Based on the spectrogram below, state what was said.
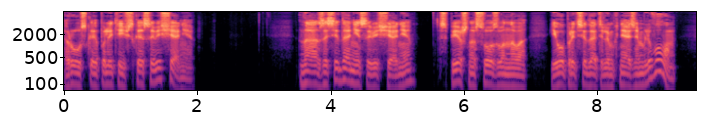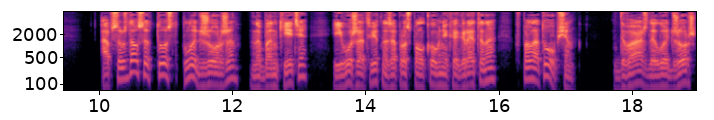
«русское политическое совещание». На заседании совещания, спешно созванного его председателем князем Львовым, обсуждался тост Ллойд Джорджа на банкете и его же ответ на запрос полковника Греттона в палату общин. Дважды Ллойд Джордж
